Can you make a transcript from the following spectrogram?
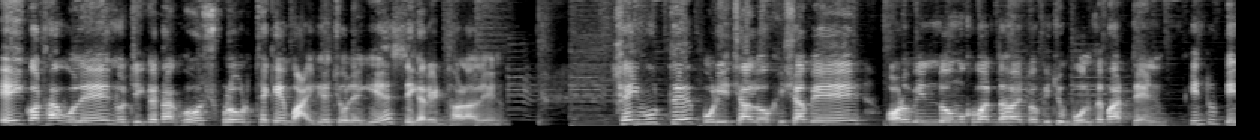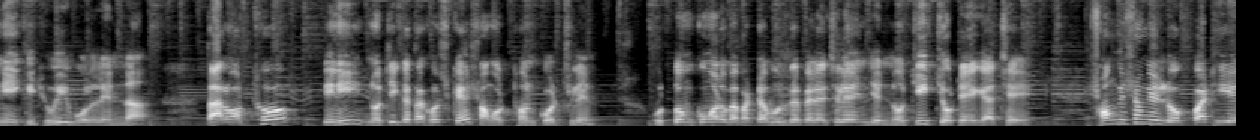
এই কথা বলে নচিকেতা ঘোষ ফ্লোর থেকে বাইরে চলে গিয়ে সিগারেট ধরালেন। সেই মুহূর্তে পরিচালক হিসাবে অরবিন্দ মুখোপাধ্যায় হয়তো কিছু বলতে পারতেন, কিন্তু তিনি কিছুই বললেন না। তার অর্থ তিনি নচিকেতা ঘোষকে সমর্থন করছিলেন। উত্তম কুমারও ব্যাপারটা বুঝতে পেরেছিলেন যে নচি চটে গেছে। সঙ্গে সঙ্গে লোক পাঠিয়ে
